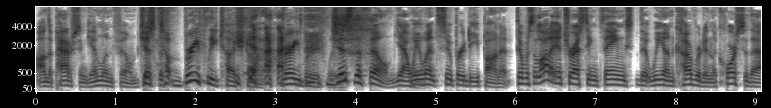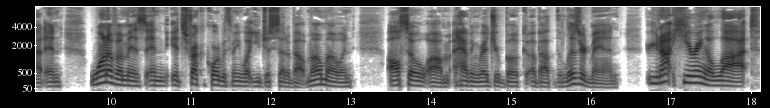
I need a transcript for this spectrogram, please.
on the Patterson Gimlin film. Just, just t- briefly touched on it. Very briefly. just the film. Yeah, yeah. We went super deep on it. There was a lot of interesting things that we uncovered in the course of that. And one of them is, and it struck a chord with me what you just said about Momo. And also um, having read your book about the lizard man you're not hearing a lot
